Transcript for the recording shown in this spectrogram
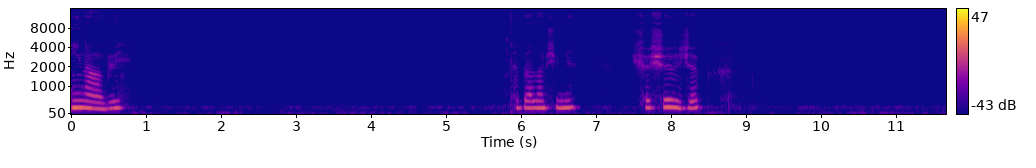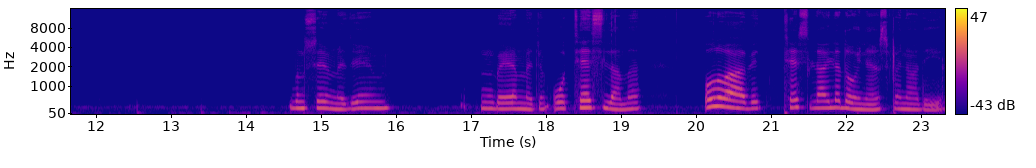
İn abi. Tabi adam şimdi şaşıracak. Bunu sevmedim. Beğenmedim. O Tesla mı? Olur abi. Tesla ile de oynarız. Fena değil.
